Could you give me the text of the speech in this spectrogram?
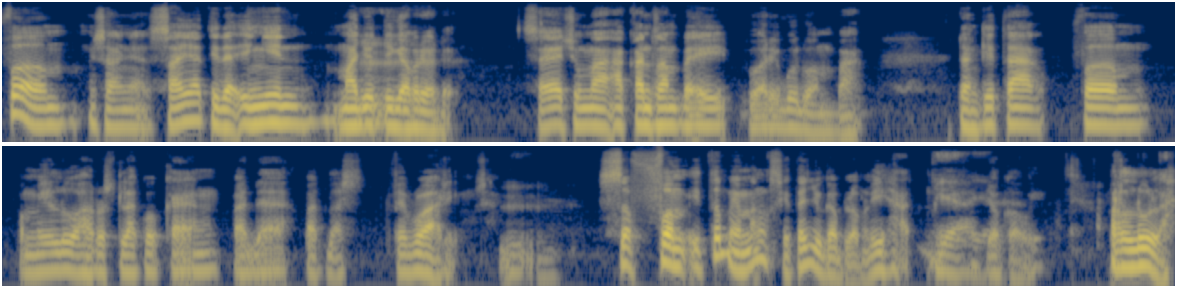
firm misalnya saya tidak ingin maju tiga periode. Saya cuma akan sampai 2024 dan kita firm pemilu harus dilakukan pada 14 Februari Hmm. sefirm itu memang kita juga belum lihat Iya, iya. Jokowi. Perlulah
